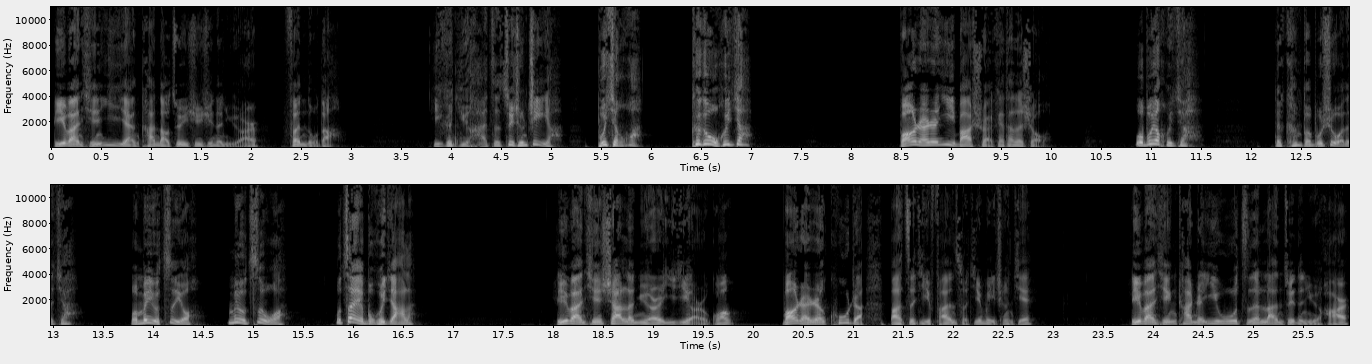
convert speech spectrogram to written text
李婉琴一眼看到醉醺醺的女儿，愤怒道：“一个女孩子醉成这样，不像话！快跟我回家！”王然然一把甩开她的手：“我不要回家，那根本不是我的家，我没有自由，没有自我，我再也不回家了。”李婉琴扇了女儿一记耳光，王然然哭着把自己反锁进卫生间。李婉琴看着一屋子烂醉的女孩，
